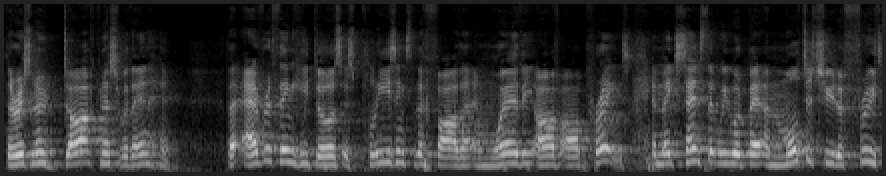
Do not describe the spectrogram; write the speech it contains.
there is no darkness within him that everything he does is pleasing to the Father and worthy of our praise. It makes sense that we would bear a multitude of fruit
